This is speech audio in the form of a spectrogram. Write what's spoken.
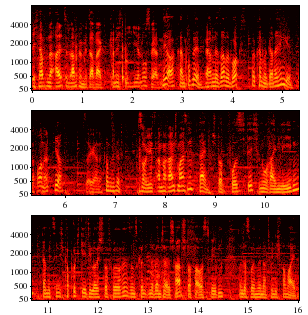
Ich habe eine alte Lampe mit dabei. Kann ich die hier loswerden? Ja, kein Problem. Wir haben eine Sammelbox, da können wir gerne hingehen. Da vorne? Ja, Sehr gerne. kommen Sie mit. So, jetzt einfach reinschmeißen. Nein, stopp, vorsichtig, nur reinlegen, damit sie nicht kaputt geht, die Leuchtstoffröhre, sonst könnten eventuell Schadstoffe austreten und das wollen wir natürlich vermeiden.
